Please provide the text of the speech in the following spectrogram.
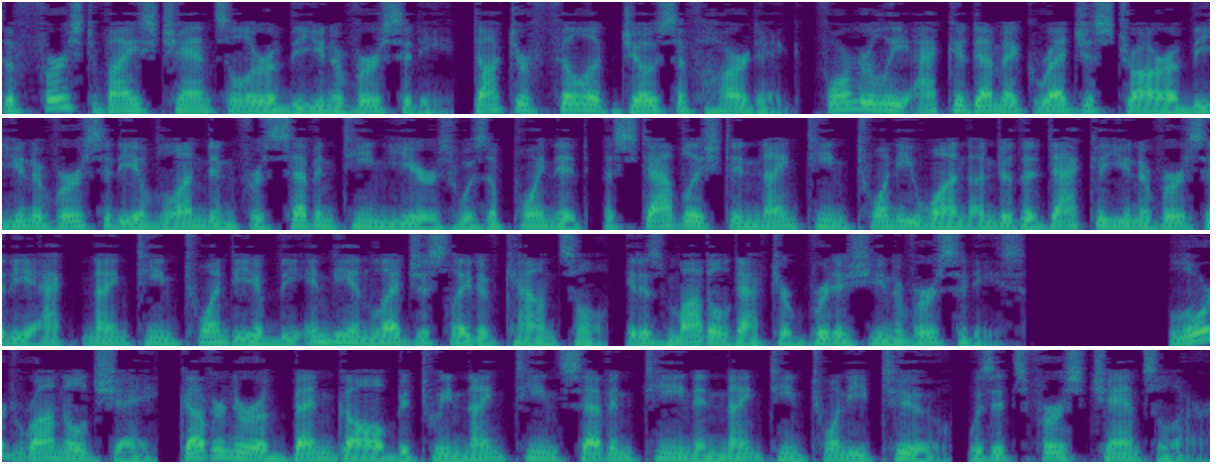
The first vice-chancellor of the university, Dr. Philip Joseph Hartog, formerly academic registrar of the University of London for 17 years was appointed, established in 1921 under the Dhaka University Act 1920 of the Indian Legislative Council, it is modelled after British universities. Lord Ronaldshay, Governor of Bengal between 1917 and 1922, was its first chancellor.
